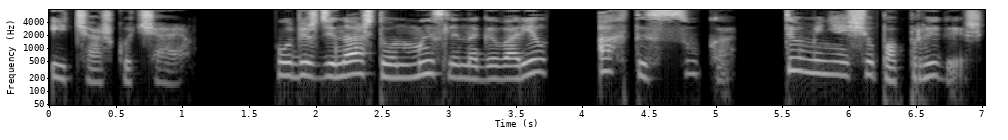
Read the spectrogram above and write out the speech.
и чашку чая. Убеждена, что он мысленно говорил «Ах ты, сука, ты у меня еще попрыгаешь,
